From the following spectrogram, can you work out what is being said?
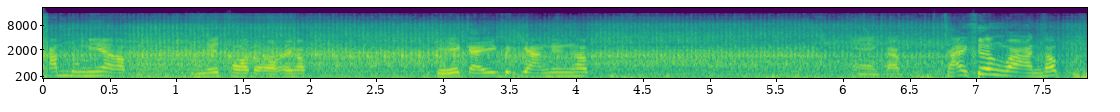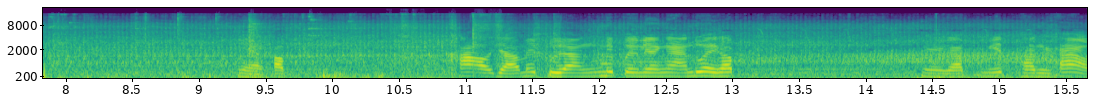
ค้ำตรงนี้ครับ ได้ถอดออกเลยครับเก๋ไก่อีกอย่างหนึ่งครับแหมครับ ใช้เครื่องหวานครับเนี่ยครับ ข้าวจะไม่เปลืองไม่เปลืองแรงงานด้วยครับนี่ครับมิตรพันข้าว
